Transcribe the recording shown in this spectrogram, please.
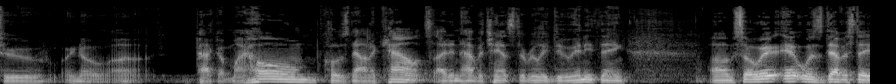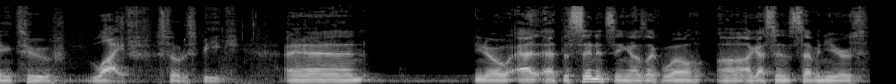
to, you know, uh, pack up my home, close down accounts. I didn't have a chance to really do anything. Um, so it, it was devastating to life, so to speak. And you know, at, at the sentencing, I was like, well, uh, I got sentenced seven years.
